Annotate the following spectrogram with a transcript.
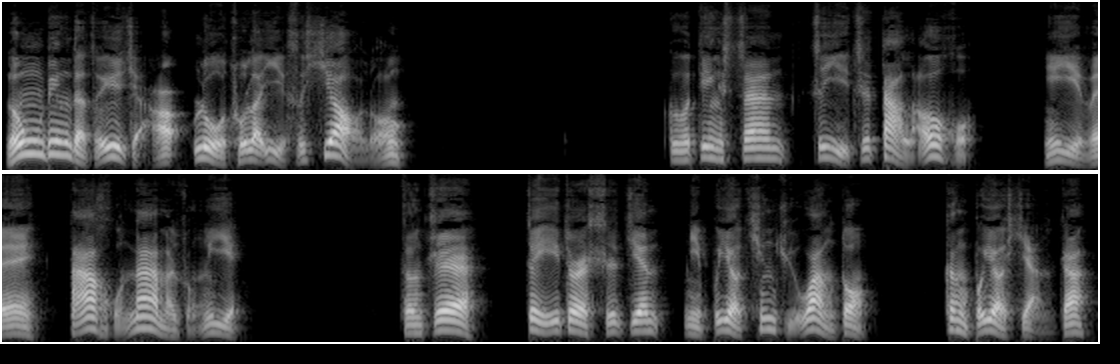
龙兵的嘴角露出了一丝笑容。古定山是一只大老虎，你以为打虎那么容易？总之，这一段时间你不要轻举妄动，更不要想着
